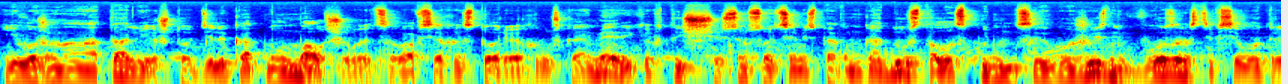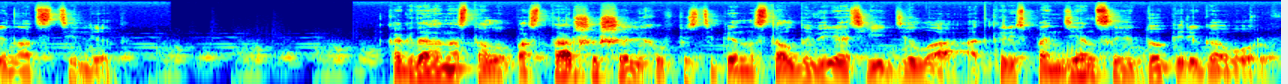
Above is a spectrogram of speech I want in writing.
Его жена Наталья, что деликатно умалчивается во всех историях Русской Америки, в 1775 году стала спутницей его жизни в возрасте всего 13 лет. Когда она стала постарше, Шелихов постепенно стал доверять ей дела, от корреспонденции до переговоров.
